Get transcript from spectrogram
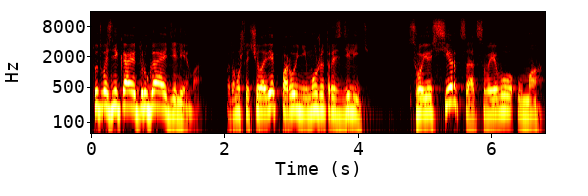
Тут возникает другая дилемма, потому что человек порой не может разделить свое сердце от своего ума.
